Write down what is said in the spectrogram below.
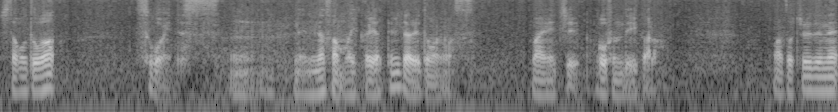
したことがすごいんです。うん。ね、皆さんも一回やってみたらいいと思います。毎日5分でいいから。まあ途中でね、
